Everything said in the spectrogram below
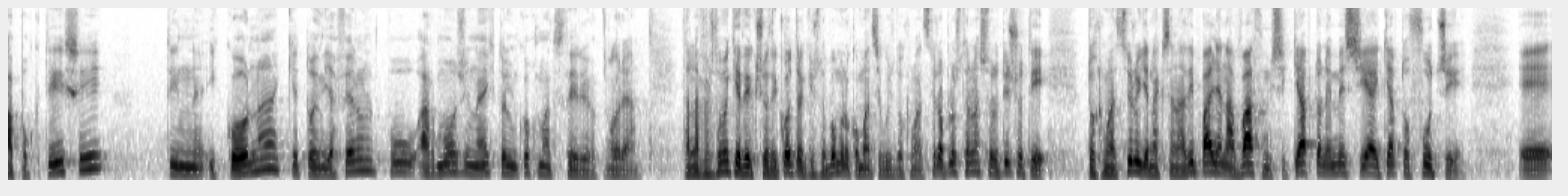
αποκτήσει την εικόνα και το ενδιαφέρον που αρμόζει να έχει το ελληνικό χρηματιστήριο. Ωραία. Θα αναφερθούμε και διεξοδικότερα και στο επόμενο κομμάτι της το χρηματιστήριο. Απλώς θέλω να σας ρωτήσω ότι το χρηματιστήριο για να ξαναδεί πάλι αναβάθμιση και από τον MSCI και από το FUCI, ε,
